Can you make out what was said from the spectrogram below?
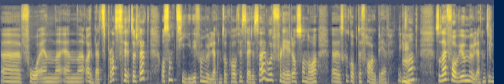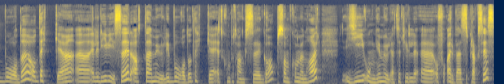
Uh, få en, en, arbeidsplass, rett og slett. Og samtidig få muligheten til å kvalifisere seg, hvor flere også nå skal gå opp til fagbrev. ikke mm. Så der får vi jo muligheten til både å dekke Eller de viser at det er mulig både å dekke et kompetansegap som kommunen har. Gi unge muligheter til uh, å få arbeidspraksis,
